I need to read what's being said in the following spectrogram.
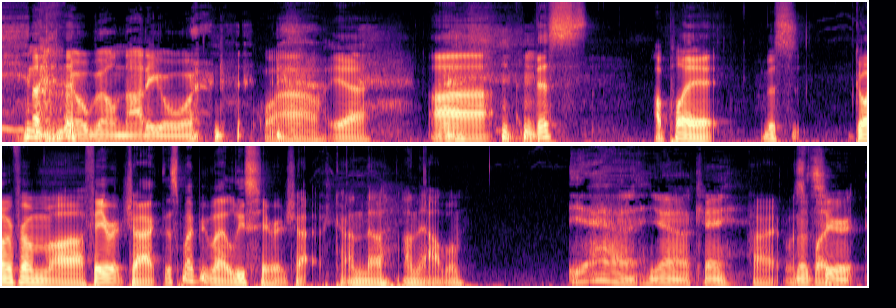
Nobel Naughty Award. Wow. Yeah. Uh, this I'll play it. This going from uh, favorite track. This might be my least favorite track on the on the album. yeah, yeah. Okay. All right, let's let's play. hear it.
